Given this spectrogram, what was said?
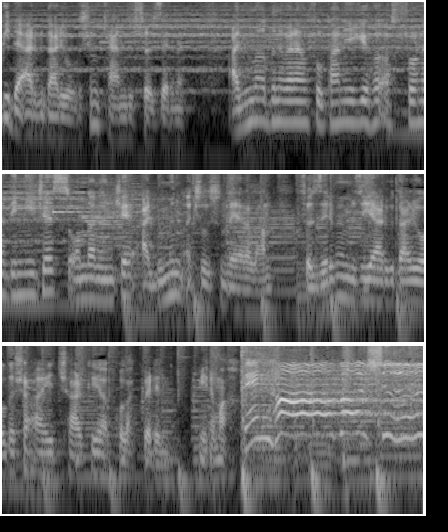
Bir de Ergüder Yoldaş'ın kendi sözlerine. Albüme adını veren Sultaniyegah'ı az sonra dinleyeceğiz. Ondan önce albümün açılışında yer alan sözleri ve müziği Ergüder Yoldaş'a ait şarkıya kulak verelim. Mirimah. Tenha başım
